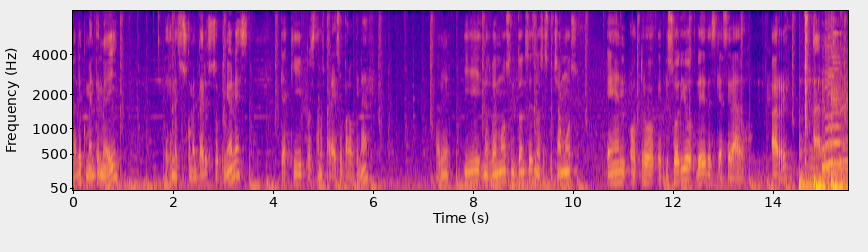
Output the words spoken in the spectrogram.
¿Vale? Coméntenme ahí. Déjenme sus comentarios, sus opiniones. Que aquí pues estamos para eso, para opinar. Y nos vemos entonces, nos escuchamos en otro episodio de Desquacerado. Arre. Arre.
